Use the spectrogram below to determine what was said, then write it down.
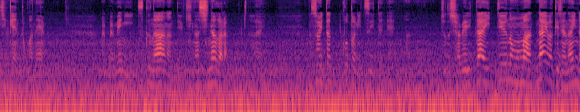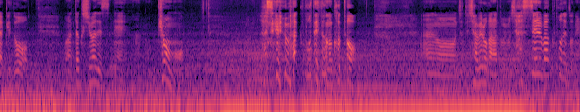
事件とかね。やっぱり目につくなーなんていう気がしながら、はい、そういったことについてねあのちょっと喋りたいっていうのもまあないわけじゃないんだけど私はですねあの今日もハセルバックポテトのこと。をあのちょっと喋ろうかなと思いました。ハッセルバックポテトね、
